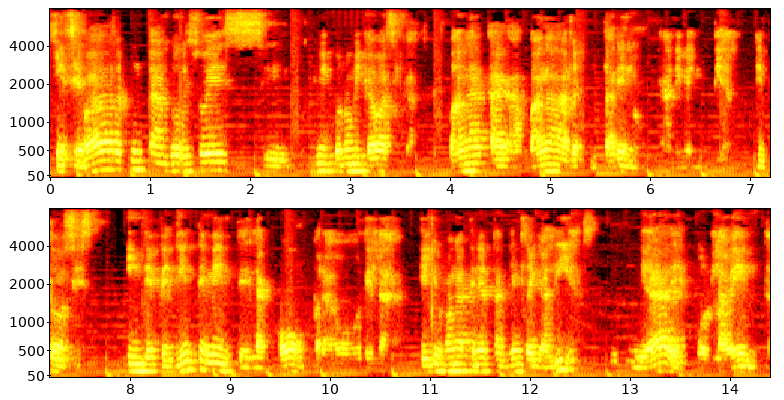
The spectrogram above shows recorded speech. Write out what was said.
quien se va repuntando, eso es eh, cuestión económica básica, van a, van a repuntar en, a nivel mundial. Entonces, independientemente de la compra o de la... Ellos van a tener también regalías, utilidades por la venta,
